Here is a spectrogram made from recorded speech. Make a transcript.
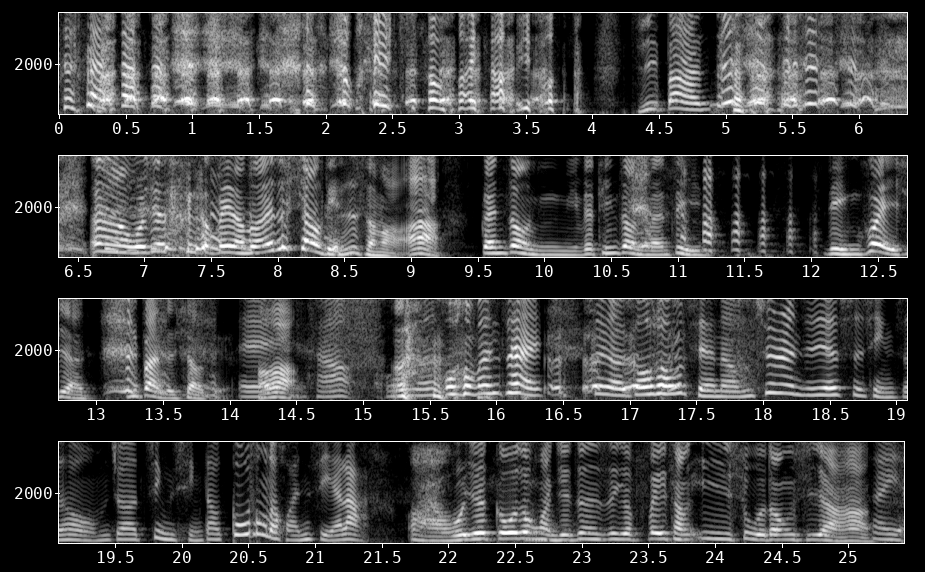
为什么要有？羁绊，嗯，我觉得这个非常多。哎，这笑点是什么啊？观众，你的听众，你们自己领会一下羁绊的笑点，欸、好不好？好，我们我们在这个沟通前呢，我们确认这些事情之后，我们就要进行到沟通的环节啦。啊，我觉得沟通环节真的是一个非常艺术的东西啊！哎呀，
